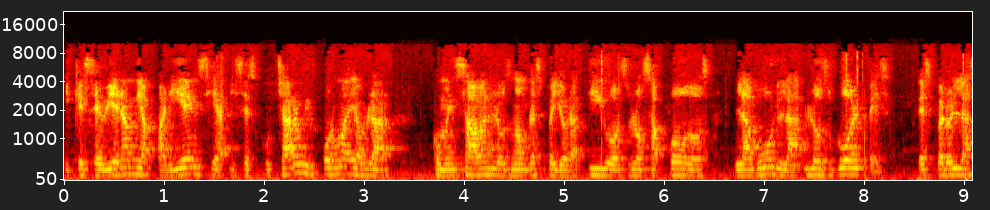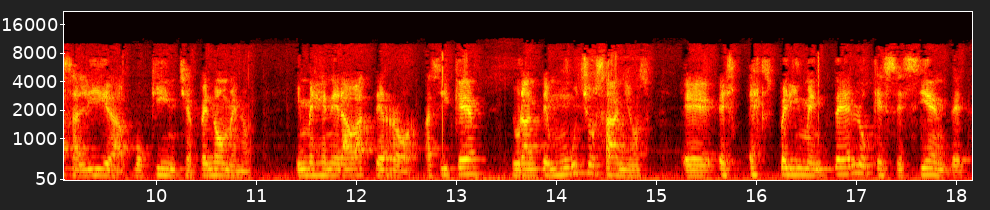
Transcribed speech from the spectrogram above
y que se viera mi apariencia y se escuchara mi forma de hablar, comenzaban los nombres peyorativos, los apodos, la burla, los golpes, te espero en la salida, boquinche, fenómeno, y me generaba terror. Así que durante muchos años eh, experimenté lo que se siente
